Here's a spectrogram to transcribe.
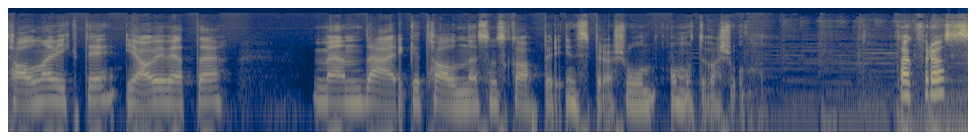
Tallene er viktig, ja vi vet det, men det er ikke tallene som skaper inspirasjon og motivasjon. Takk for oss.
